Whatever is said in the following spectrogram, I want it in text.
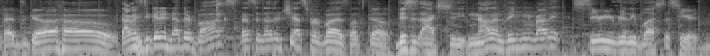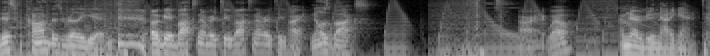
Let's go. That means you get another box. That's another chance for Buzz. Let's go. This is actually, now that I'm thinking about it, Siri really blessed us here. This comp is really good. Okay, box number two, box number two. All right, nose box. All right, well, I'm never doing that again. All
